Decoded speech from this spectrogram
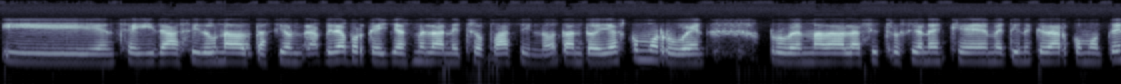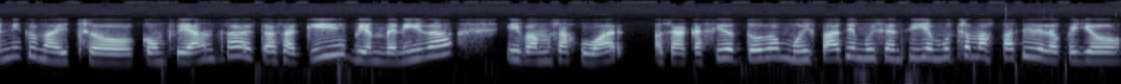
y enseguida ha sido una adaptación rápida porque ellas me lo han hecho fácil, ¿no? Tanto ellas como Rubén. Rubén me ha dado las instrucciones que me tiene que dar como técnico y me ha dicho confianza, estás aquí, bienvenida y vamos a jugar o sea que ha sido todo muy fácil muy sencillo mucho más fácil de lo que yo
